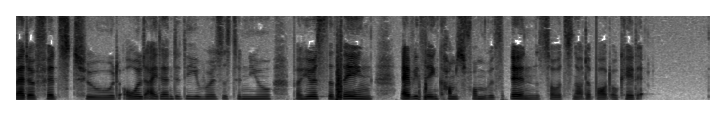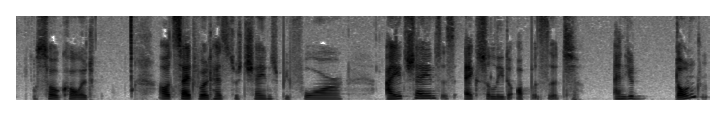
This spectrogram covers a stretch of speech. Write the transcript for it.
better fits to the old identity versus the new. But here's the thing everything comes from within. So it's not about, okay, the so called outside world has to change before I change, is actually the opposite. And you don't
